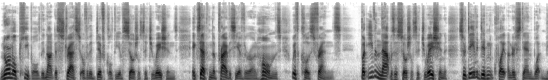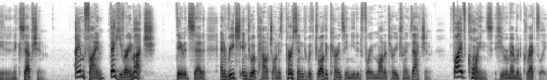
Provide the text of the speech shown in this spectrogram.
Normal people did not distress over the difficulty of social situations, except in the privacy of their own homes, with close friends. But even that was a social situation, so David didn't quite understand what made it an exception. I am fine, thank you very much, David said, and reached into a pouch on his person to withdraw the currency needed for a monetary transaction. Five coins, if he remembered correctly.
